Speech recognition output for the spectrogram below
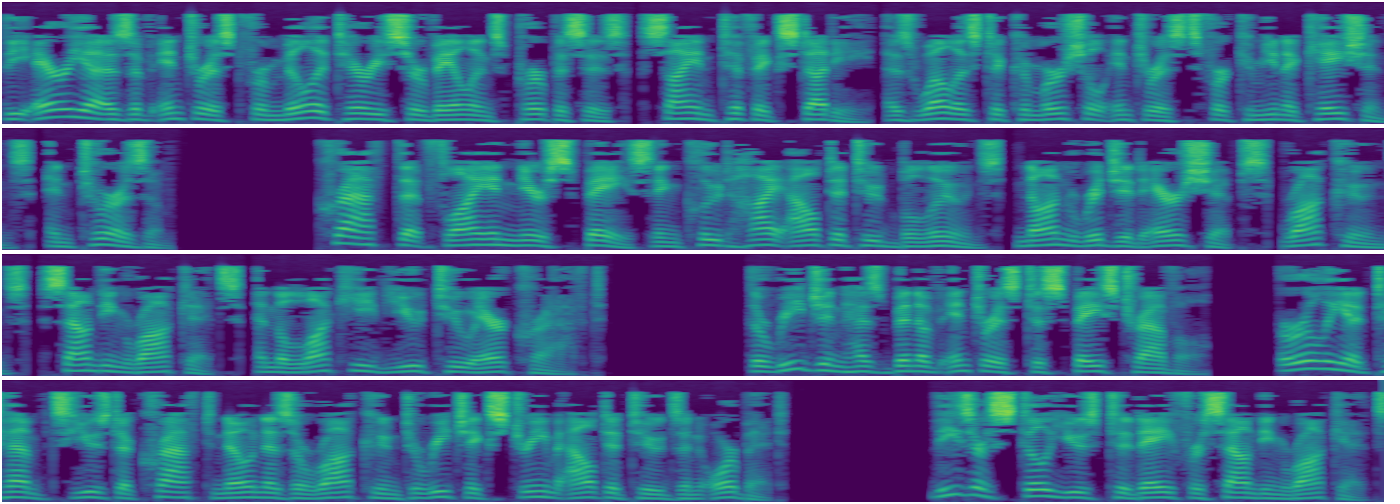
The area is of interest for military surveillance purposes, scientific study, as well as to commercial interests for communications, and tourism. Craft that fly in near space include high-altitude balloons, non-rigid airships, rockoons, sounding rockets, and the Lockheed U-2 aircraft. The region has been of interest to space travel. Early attempts used a craft known as a rockoon to reach extreme altitudes and orbit. These are still used today for sounding rockets.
